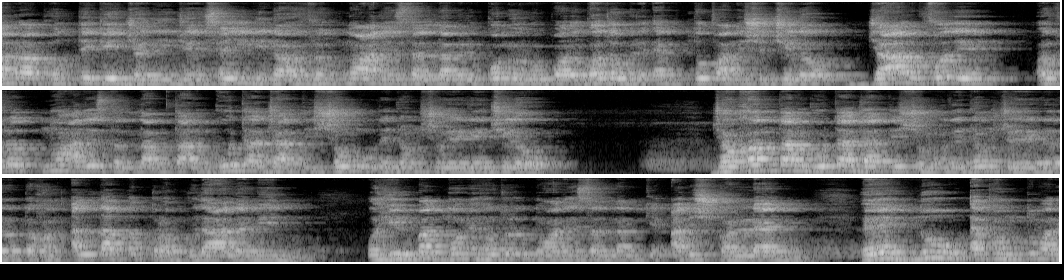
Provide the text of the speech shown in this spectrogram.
আমরা প্রত্যেকেই জানি যে সাইয়্যিদিনা হযরত নূহ আলাইহিস সালামের কওমের উপর গজবের এক তুফান এসেছিল, যার ফলে হজরত আলাইহিস তার গোটা জাতি সমূলে ধ্বংস হয়ে গেছিল যখন তার গোটা জাতি সমূলে ধ্বংস হয়ে গেল, তখন আল্লাহ পাক রব্বুল আলামিন ওহির মাধ্যমে নূহ আলাইহিস আদেশ করলেন, হে নূহ, এখন তোমার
